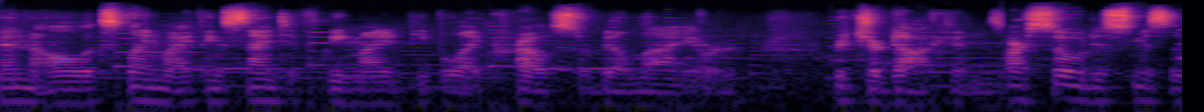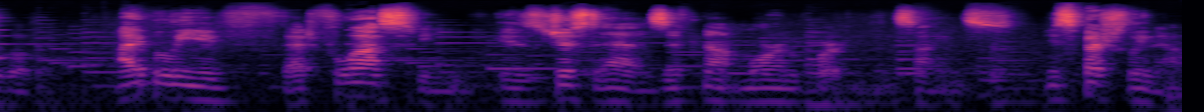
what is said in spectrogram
then I'll explain why I think scientifically minded people like Krauss or Bill Nye or Richard Dawkins are so dismissive of it. I believe that philosophy is just as, if not more important than science, especially now.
